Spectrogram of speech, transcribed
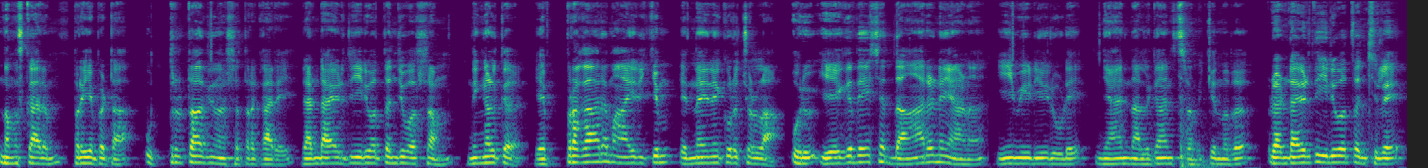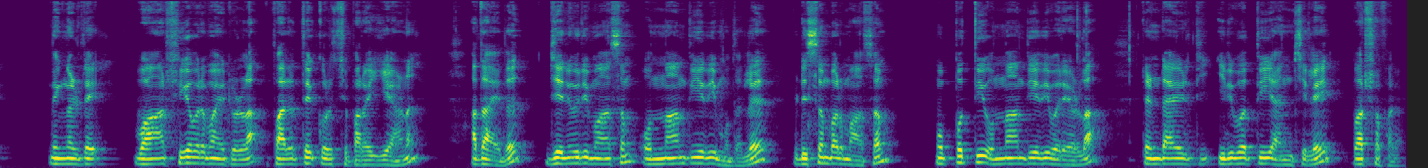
നമസ്കാരം. പ്രിയപ്പെട്ട ഉത്രട്ടാതി നക്ഷത്രക്കാരെ രണ്ടായിരത്തി ഇരുപത്തഞ്ച് വർഷം നിങ്ങൾക്ക് എപ്രകാരമായിരിക്കും എന്നതിനെക്കുറിച്ചുള്ള ഒരു ഏകദേശ ധാരണയാണ് ഈ വീഡിയോയിലൂടെ ഞാൻ നൽകാൻ ശ്രമിക്കുന്നത്. രണ്ടായിരത്തി ഇരുപത്തഞ്ചിലെ നിങ്ങളുടെ വാർഷികപരമായിട്ടുള്ള ഫലത്തെക്കുറിച്ച് പറയുകയാണ്. അതായത് ജനുവരി മാസം ഒന്നാം തീയതി മുതൽ ഡിസംബർ മാസം മുപ്പത്തി ഒന്നാം തീയതി വരെയുള്ള രണ്ടായിരത്തി ഇരുപത്തി അഞ്ചിലെ വർഷഫലം.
